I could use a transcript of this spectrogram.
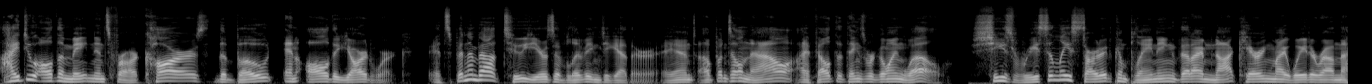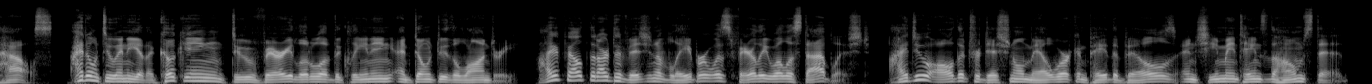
I do all the maintenance for our cars, the boat, and all the yard work. It's been about two years of living together, and up until now, I felt that things were going well. She's recently started complaining that I'm not carrying my weight around the house. I don't do any of the cooking, do very little of the cleaning, and don't do the laundry. I felt that our division of labor was fairly well established. I do all the traditional male work and pay the bills, and she maintains the homestead.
